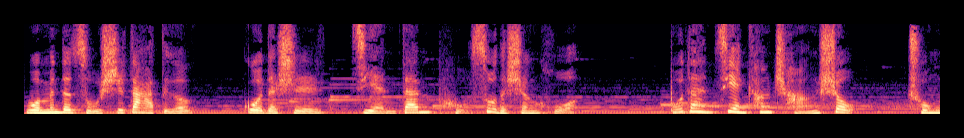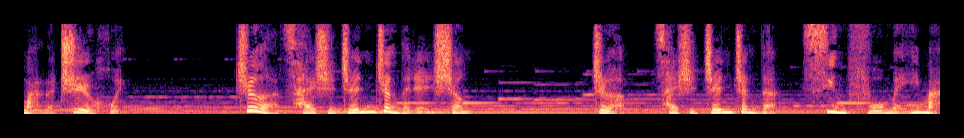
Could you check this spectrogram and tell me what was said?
我们的祖师大德过的是简单朴素的生活，不但健康长寿，充满了智慧，这才是真正的人生，这才是真正的幸福美满。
